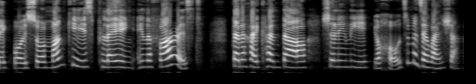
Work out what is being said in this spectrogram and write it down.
Big Boy saw monkeys playing in the forest. 大男孩看到森林里有猴子们在玩耍。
